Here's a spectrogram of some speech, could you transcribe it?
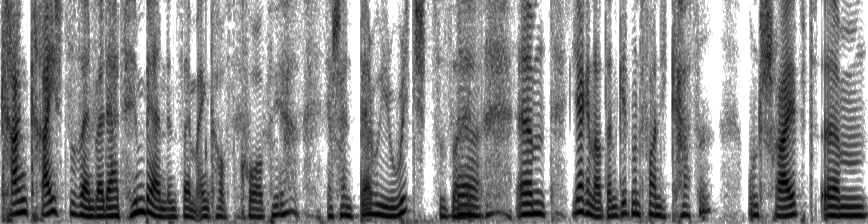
krank reich zu sein, weil der hat Himbeeren in seinem Einkaufskorb. Ja, er scheint very rich zu sein. Ja. Ja, ähm, ja genau, dann geht man vor an die Kasse und schreibt ähm,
